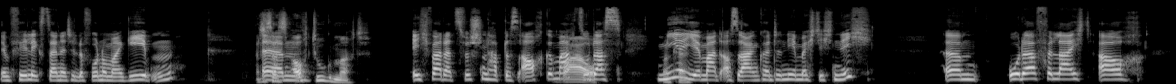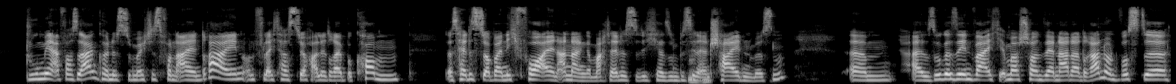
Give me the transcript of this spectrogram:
dem Felix deine Telefonnummer geben? Hast ähm, das auch du gemacht? Ich war dazwischen, habe das auch gemacht, wow. so dass mir okay. jemand auch sagen könnte, nee, möchte ich nicht. Ähm, oder vielleicht auch du mir einfach sagen könntest, du möchtest von allen dreien und vielleicht hast du auch alle drei bekommen. Das hättest du aber nicht vor allen anderen gemacht, da hättest du dich ja so ein bisschen mhm. entscheiden müssen. Ähm, also so gesehen war ich immer schon sehr nah da dran und wusste,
